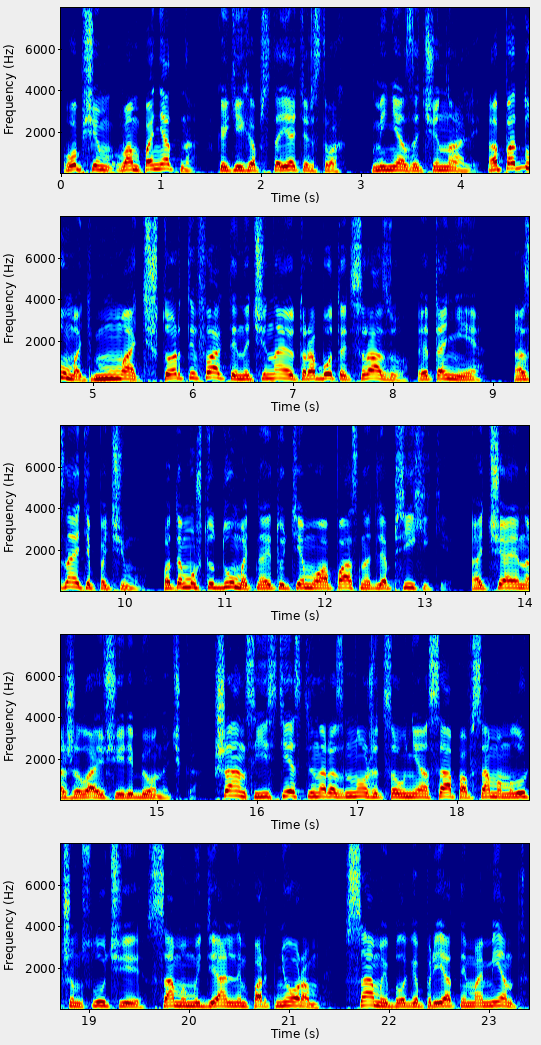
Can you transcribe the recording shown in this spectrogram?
В общем, вам понятно? в каких обстоятельствах меня зачинали. А подумать, мать, что артефакты начинают работать сразу, это не. А знаете почему? Потому что думать на эту тему опасно для психики, отчаянно желающей ребеночка. Шанс, естественно, размножиться у неосапа в самом лучшем случае с самым идеальным партнером в самый благоприятный момент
